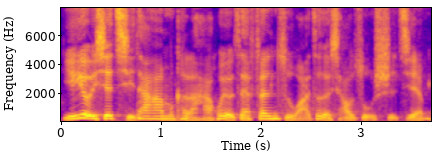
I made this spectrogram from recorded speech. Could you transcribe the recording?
也有一些其他，他们可能还会有在分组啊，这个小组时间。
